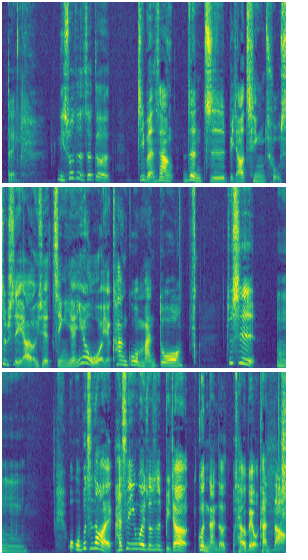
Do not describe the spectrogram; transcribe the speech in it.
对，你说的这个基本上认知比较清楚，是不是也要有一些经验？因为我也看过蛮多，就是嗯，我我不知道哎，还是因为就是比较。困难的我才会被我看到，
